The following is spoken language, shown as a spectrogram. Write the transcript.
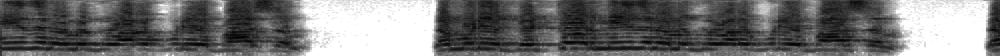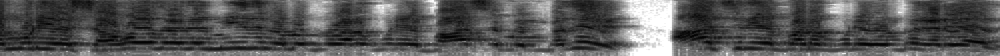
மீது நமக்கு வரக்கூடிய பாசம் நம்முடைய பெற்றோர் மீது நமக்கு வரக்கூடிய பாசம் நம்முடைய சகோதரர்கள் மீது நமக்கு வரக்கூடிய பாசம் என்பது ஆச்சரியப்படக்கூடிய ஒன்று கிடையாது.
